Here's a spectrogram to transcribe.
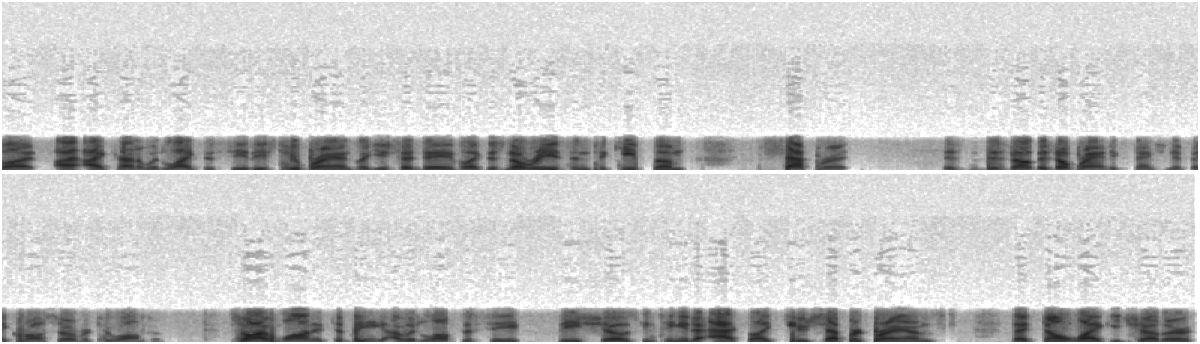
But I, I kind of would like to see these two brands, like you said, Dave. Like, there's no reason to keep them separate. There's, there's no there's no brand extension if they cross over too often. So I want it to be. I would love to see these shows continue to act like two separate brands that don't like each other,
